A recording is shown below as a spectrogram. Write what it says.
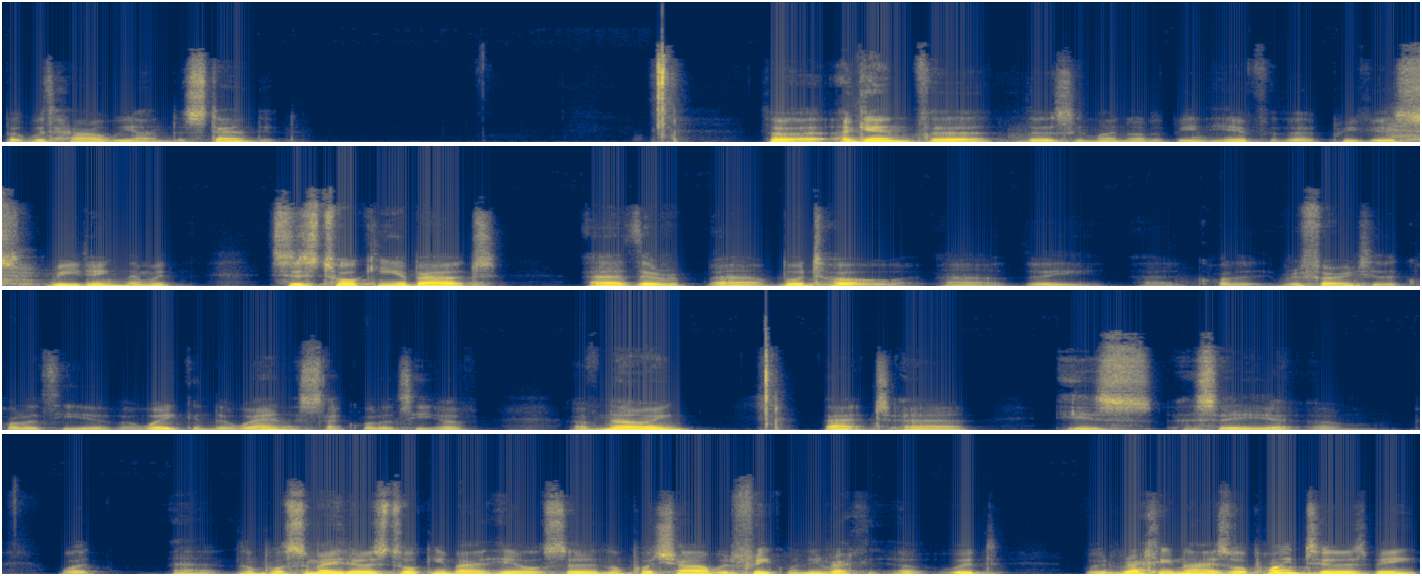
but with how we understand it. So, uh, again, for those who might not have been here for the previous reading, then this is talking about uh, the uh, Buddho, uh, the uh, quali- referring to the quality of awakened awareness, that quality of, of knowing, that uh, is, say, um, what uh, Luang Por Sumedho is talking about here. Also, Luang Por Chah would frequently rec- would would recognize or point to as being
